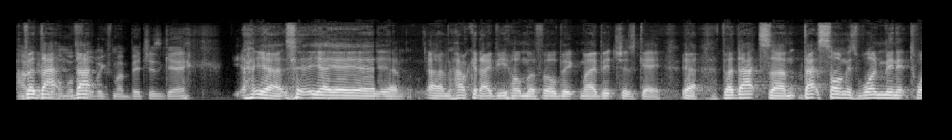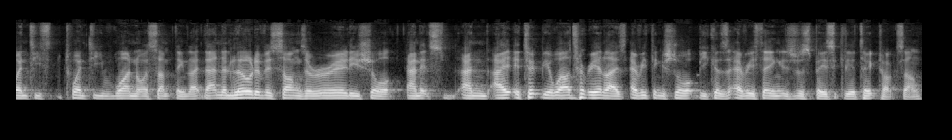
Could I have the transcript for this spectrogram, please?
How but that be that homophobic my bitch is gay. yeah, yeah, yeah, yeah, yeah. Um, how could I be homophobic? My bitch is gay. Yeah, but that's um, that song is one minute 20, 21 or something like that, and a load of his songs are really short. And it's and I it took me a while to realize everything's short because everything is just basically a TikTok song.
